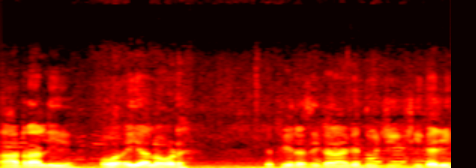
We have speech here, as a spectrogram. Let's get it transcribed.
ਆਹ ਟਰਾਲੀ ਹੋ ਰਹੀ ਆ ਲੋਡ, ਤੇ ਫਿਰ ਅਸੀਂ ਕਰਾਂਗੇ ਦੂਜੀ, ਠੀਕ ਹੈ ਜੀ?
